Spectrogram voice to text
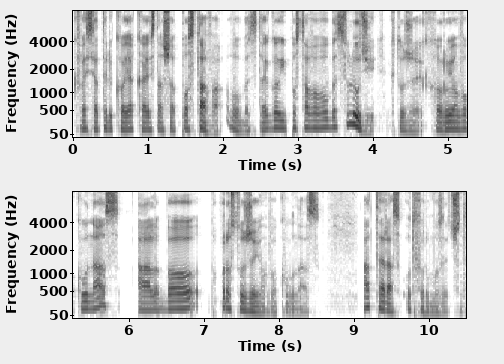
Kwestia tylko, jaka jest nasza postawa wobec tego i postawa wobec ludzi, którzy chorują wokół nas albo po prostu żyją wokół nas. A teraz utwór muzyczny.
